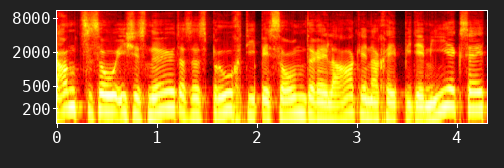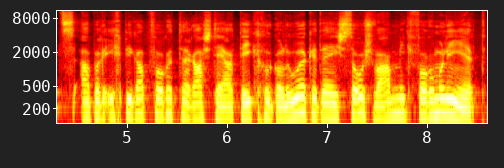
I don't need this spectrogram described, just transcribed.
Ganz so ist es nicht. Also es braucht die besondere Lage nach Epidemiegesetz. Aber ich bin gerade vorher rasch den Artikel schauen, der ist so schwammig formuliert.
